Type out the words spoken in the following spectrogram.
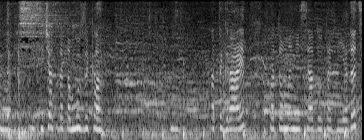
Вот. И сейчас вот эта музыка отыграет, потом они сядут обедать.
